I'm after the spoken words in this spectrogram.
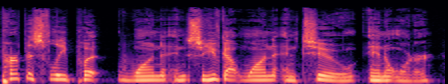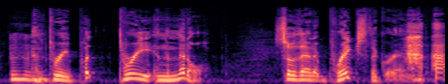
purposefully put one and so you've got one and two in order and three put three in the middle so that it breaks the grin Uh,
